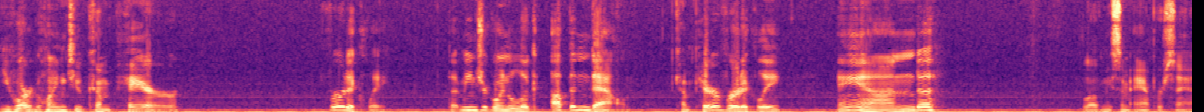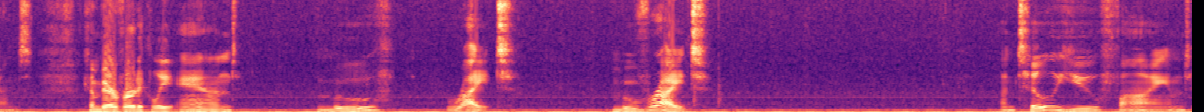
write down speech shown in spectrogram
you are going to compare vertically. That means you're going to look up and down, compare vertically, and love me some ampersands. Compare vertically and move right. Move right until you find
